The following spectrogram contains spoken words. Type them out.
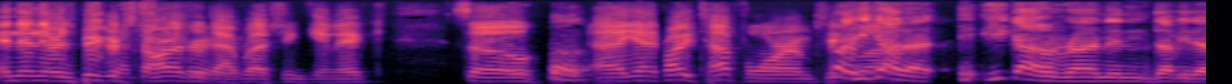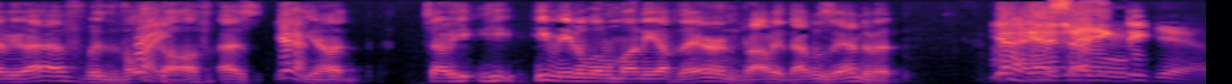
and then there was bigger That's stars true. with that Russian gimmick. So, Well, uh, yeah, probably tough for him to. well, he uh, got a he got a run in WWF with Right. Volkoff as Yeah. you know. So he, he he made a little money up there, and probably that was the end of it. Yeah, I'm and I think Yeah.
